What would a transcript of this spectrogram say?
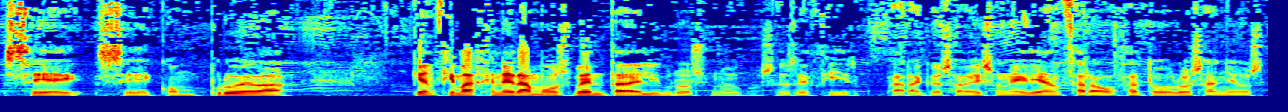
se, se comprueba que encima generamos venta de libros nuevos. Es decir, para que os hagáis una idea, en Zaragoza todos los años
